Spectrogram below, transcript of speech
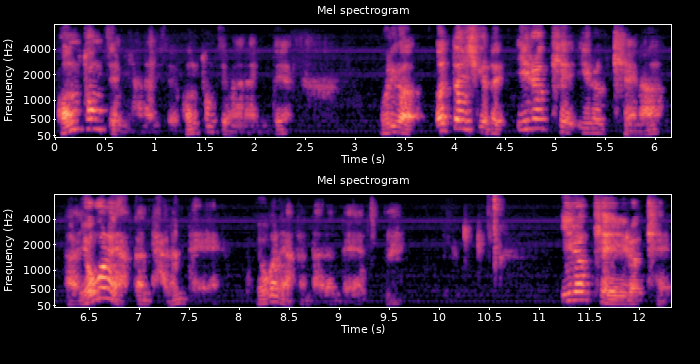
공통점이 하나 있어요. 공통점이 하나 있는데 우리가 어떤 식으로 이렇게 이렇게나 아, 요거는 약간 다른데 요거는 약간 다른데 이렇게 이렇게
